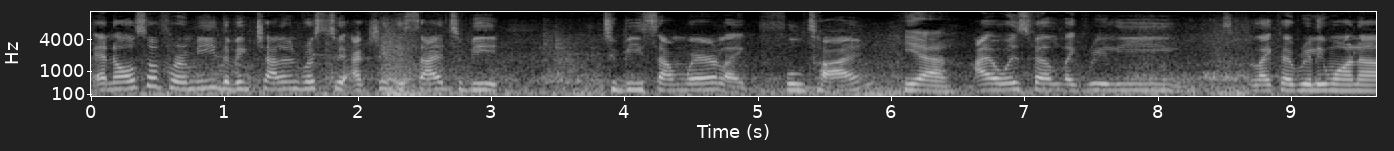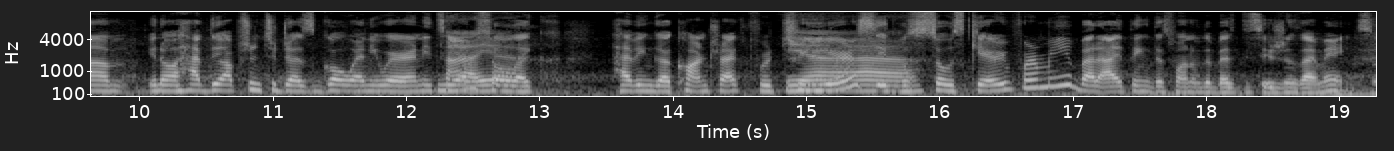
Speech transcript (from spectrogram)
and also for me the big challenge was to actually decide to be to be somewhere like full time Yeah. i always felt like really like i really want to you know have the option to just go anywhere anytime Yeah, so yeah. like having a contract for three years it was so scary for me but i think that's one of the best decisions i made so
